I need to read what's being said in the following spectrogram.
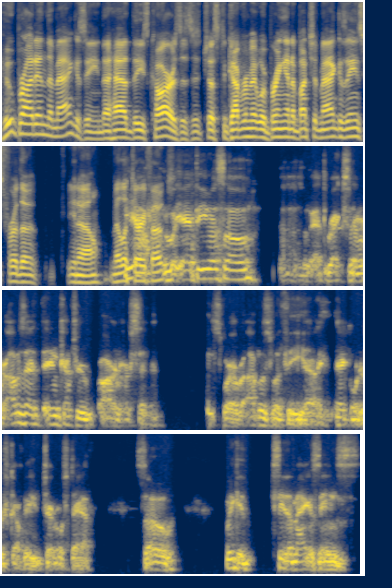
Who brought in the magazine that had these cars? Is it just the government would bring in a bunch of magazines for the, you know, military yeah, folks? At the USO, uh, at the rec center. I was at the in-country R&R center. It's where I was with the uh, headquarters company, general staff. So we could see the magazines,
